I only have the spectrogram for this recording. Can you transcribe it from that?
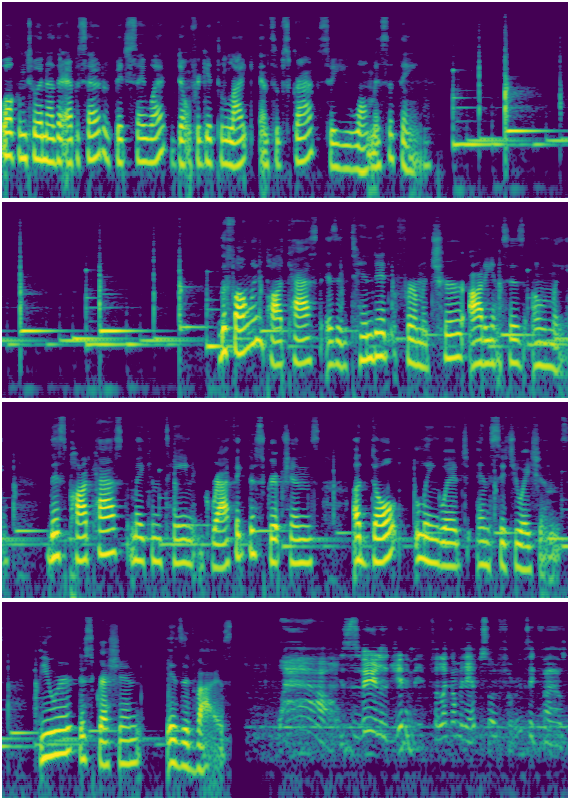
Welcome to another episode of Bitch Say What. Don't forget to like and subscribe so you won't miss a thing. The following podcast is intended for mature audiences only. This podcast may contain graphic descriptions, adult language, and situations. Viewer discretion is advised. Wow, this is very legitimate. feel like I'm in an episode of Forensic Files.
